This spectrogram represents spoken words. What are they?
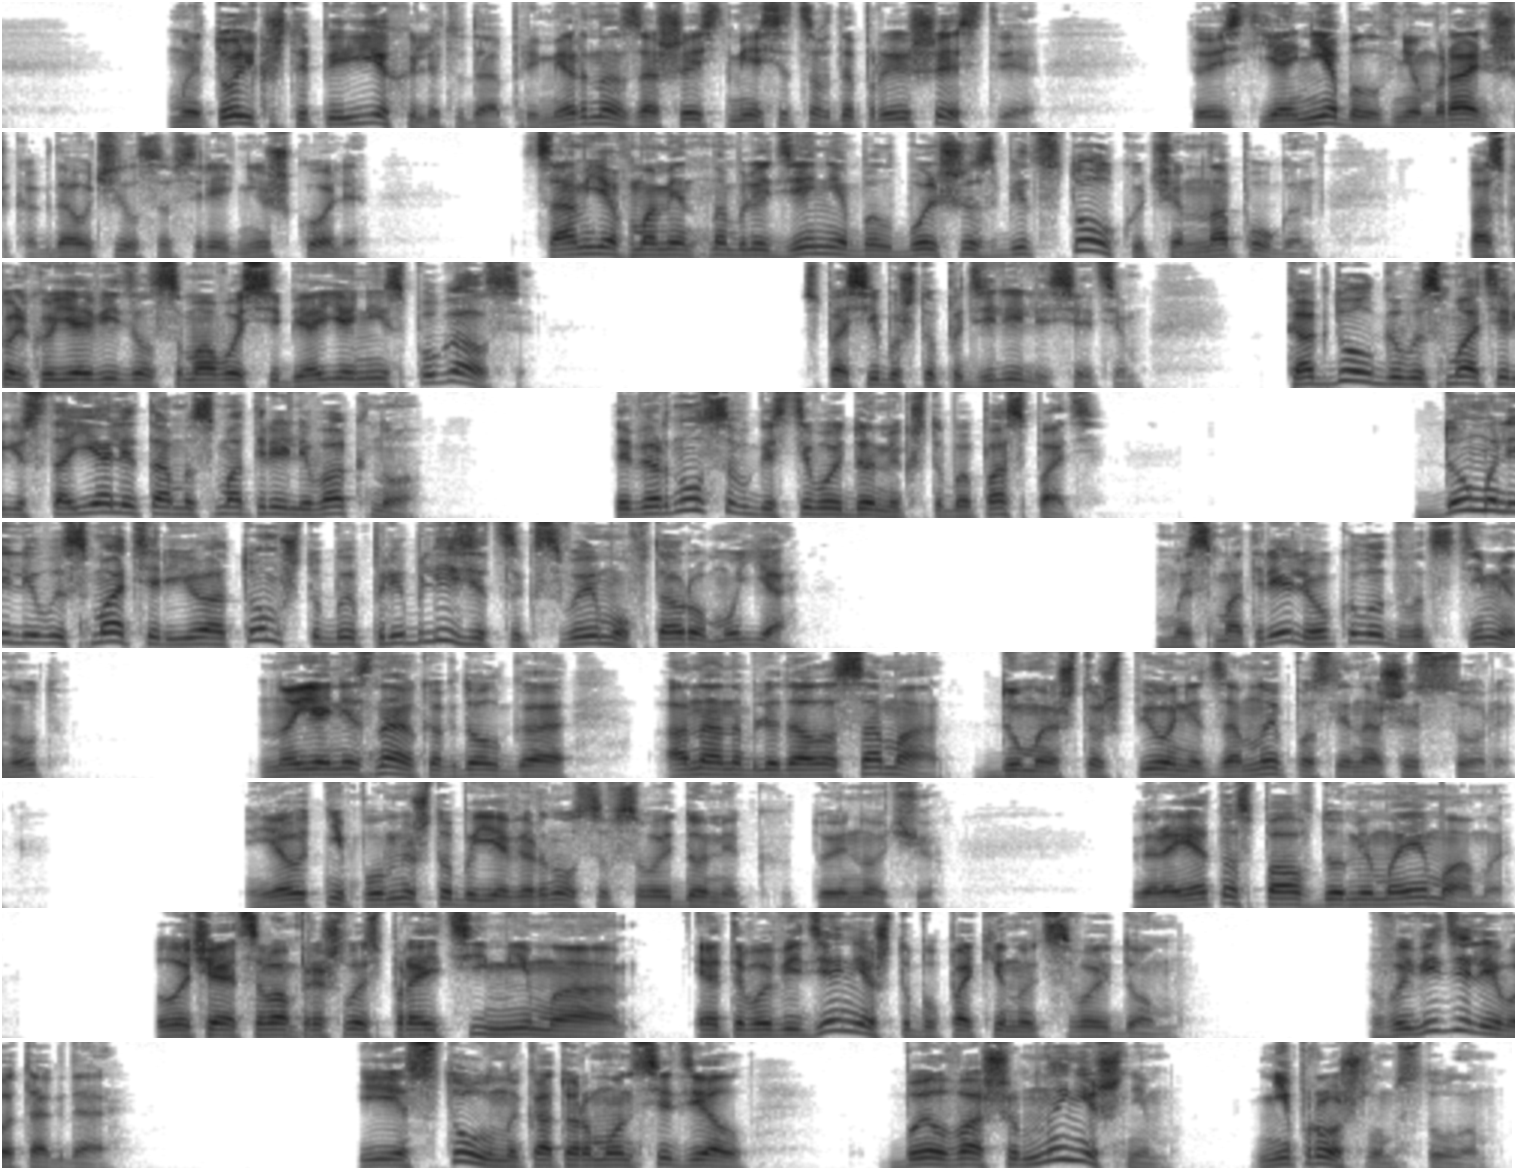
Мы только что переехали туда, примерно за шесть месяцев до происшествия. То есть я не был в нем раньше, когда учился в средней школе. Сам я в момент наблюдения был больше сбит с толку, чем напуган. Поскольку я видел самого себя, я не испугался. Спасибо, что поделились этим. Как долго вы с матерью стояли там и смотрели в окно? Ты вернулся в гостевой домик, чтобы поспать? Думали ли вы с матерью о том, чтобы приблизиться к своему второму «я»? Мы смотрели около двадцати минут. Но я не знаю, как долго она наблюдала сама, думая, что шпионит за мной после нашей ссоры. Я вот не помню, чтобы я вернулся в свой домик той ночью. Вероятно, спал в доме моей мамы. Получается, вам пришлось пройти мимо этого видения, чтобы покинуть свой дом? Вы видели его тогда? И стул, на котором он сидел, был вашим нынешним, не прошлым стулом?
